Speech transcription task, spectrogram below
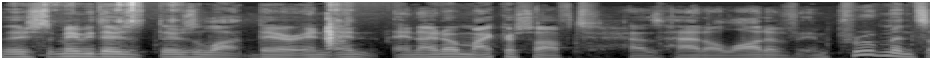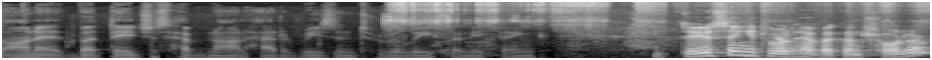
there's maybe there's there's a lot there and, and and i know microsoft has had a lot of improvements on it but they just have not had a reason to release anything Do you think it will have a controller?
